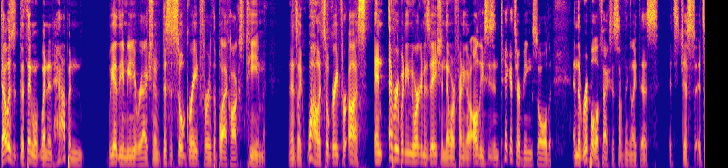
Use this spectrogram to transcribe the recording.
that was the thing when it happened. We had the immediate reaction of this is so great for the Blackhawks team. And it's like, wow, it's so great for us and everybody in the organization. Then we're finding out all these season tickets are being sold, and the ripple effects of something like this. It's just it's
